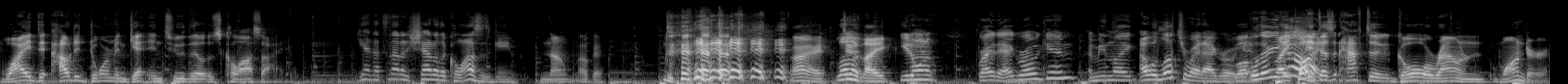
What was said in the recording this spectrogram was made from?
Why did how did Dormin get into those colossi? Yeah, that's not a Shadow of the Colossus game. No? Okay. All right. Look, Dude, like you don't want to ride Agro again. I mean, like, I would love to write Agro again. Well, there you like go. it doesn't have to go around wander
